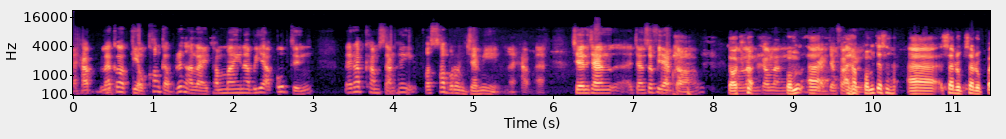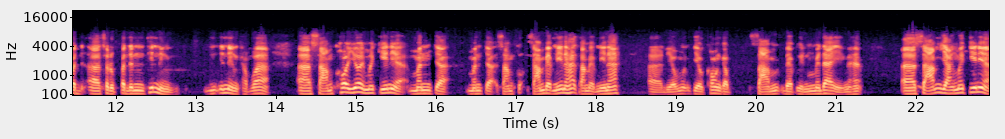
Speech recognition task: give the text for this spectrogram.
นะครับ แล้วก็เกี่ยวข้องกับเรื่องอะไรทำไมนบียะกุบถึง ได้รับคำสั่งให้ฟาซับรุนจามีลนะครับอะเชิญอาจารย์อาจารย์โซเฟียต่อก็กำลังกำลังผมเอ่ออยากจะฟังอ่าอยู่ผมจะเอ่อสรุปสรุปประอ่าสรุปประเด็นที่หนึ่ง นิดหนึ่งครับว่าสามข้อย่อยเมื่อกี้เนี่ยมันจะมันจะสามสามแบบนี้นะฮะสามแบบนี้นะเดี๋ยวมันเกี่ยวข้องกับสามแบบอื่นไม่ได้อีกนะฮะสามอย่างเมื่อกี้เนี่ย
